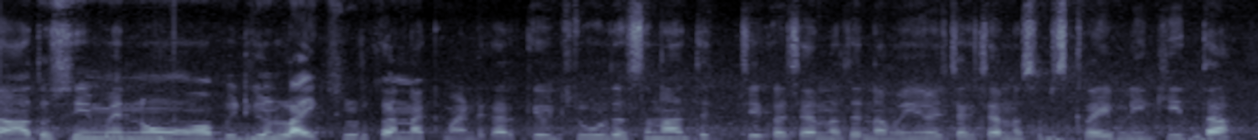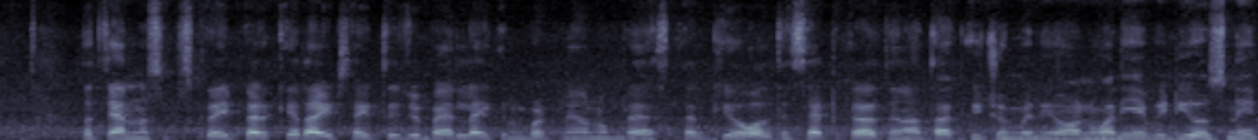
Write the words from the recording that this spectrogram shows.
ਤਾਂ ਤੁਸੀਂ ਮੈਨੂੰ ਵੀਡੀਓ ਨੂੰ ਲਾਈਕ ਜ਼ਰੂਰ ਕਰਨਾ ਕਮੈਂਟ ਕਰਕੇ ਜ਼ਰੂਰ ਦੱਸਣਾ ਤੇ ਜੇਕਰ ਚੈਨਲ ਤੇ ਨਵੇਂ ਹੋ ਅਜੇ ਤੱਕ ਚੈਨਲ ਸਬਸਕ੍ਰਾਈਬ ਨਹੀਂ ਕੀਤਾ, ਤਾਂ ਚੈਨਲ ਸਬਸਕ੍ਰਾਈਬ ਕਰਕੇ ਰਾਈਟ ਸਾਈਡ ਤੇ ਜੋ ਬੈਲ ਆਈਕਨ ਬਟਨ ਹੈ ਉਹਨੂੰ ਪ੍ਰੈਸ ਕਰਕੇ ਆਲ ਤੇ ਸੈੱਟ ਕਰ ਦੇਣਾ ਤਾਂ ਕਿ ਜੋ ਮੇਰੀ ਆਉਣ ਵਾਲੀਆਂ ਵੀਡੀਓਜ਼ ਨੇ,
